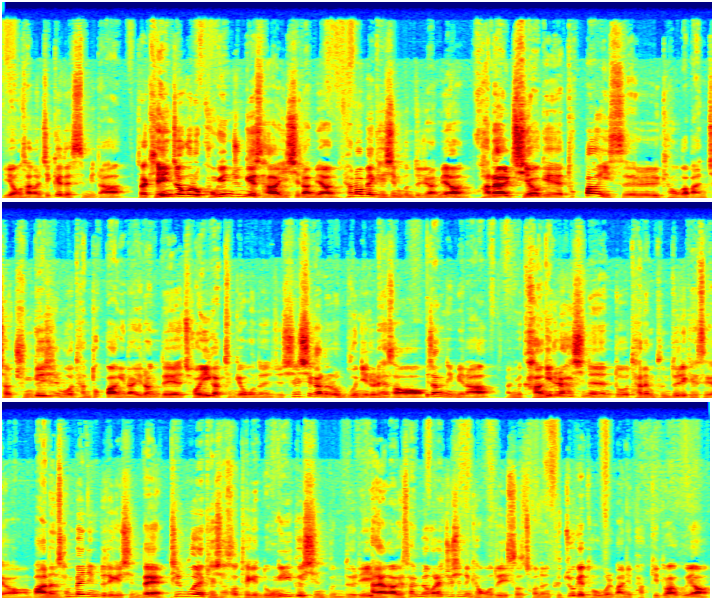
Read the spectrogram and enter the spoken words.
이 영상을 찍게 됐습니다. 자, 개인적으로 공인중개사이시라면 현업에 계신 분들이라면 관할 지역에 톡방이 있을 경우가 많죠. 중개실무 단톡방이나 이런데 저희 같은 경우는 이제 실시간으로 문의를 해서 회장님이나 아니면 강의를 하시는 또 다른 분들이 계세요. 많은 선배님들이 계신데 실무에 계셔서 되게 농익으신 분들이 다양하게 설명을 해주시는 경우도 있어서 저는 그쪽에 도움을 많이 받기도 하고요.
